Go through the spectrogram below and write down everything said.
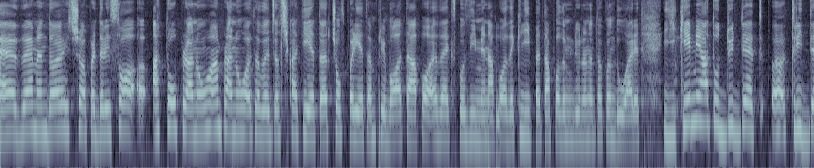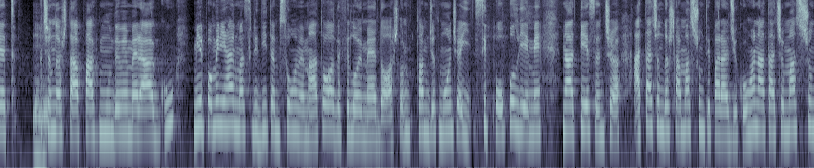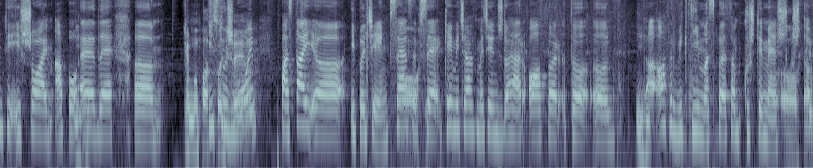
edhe mendoj që përderisa ato pranohen, pranohet edhe gjithçka tjetër, qoftë për jetën private, apo edhe ekspozimin, apo edhe klipet, apo edhe mënyrën e të kënduarit. I kemi ato 2 dit, 3 dit, Mhm. që ndoshta pak mundemi me reagu, mirëpo menjëherë mas tri dite mësohemi me ato dhe fillojmë me e dashtë unë tham gjithmonë që si popull jemi në atë pjesën që ata që ndoshta ma së shumti paragjykohen, ata që ma së shumti i shajmë, apo mhm. edhe i sulmojmë, pastaj i pëlqejmë, pse, oh, sepse kemi qejf me qenë çdoherë afër të mhm. afër viktimës, por po e them kushtimisht, kështu.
